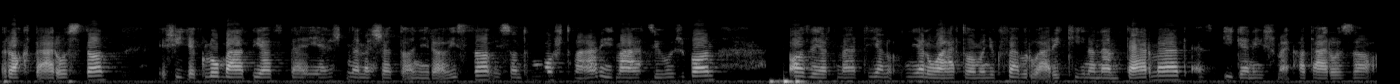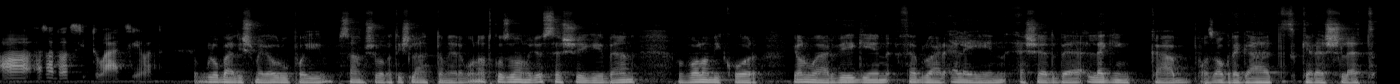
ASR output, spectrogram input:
raktározta, és így a globál piac teljes nem esett annyira vissza, viszont most már, így márciusban Azért, mert januártól mondjuk februári Kína nem termelt, ez igenis meghatározza az adott szituációt. Globális meg európai számsorokat is láttam erre vonatkozóan, hogy összességében valamikor január végén, február elején esetben leginkább az agregált kereslet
